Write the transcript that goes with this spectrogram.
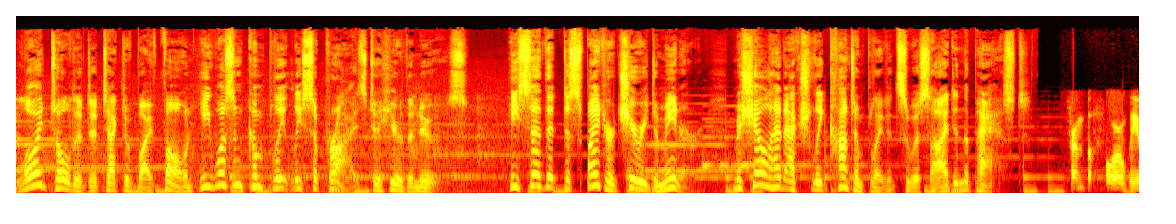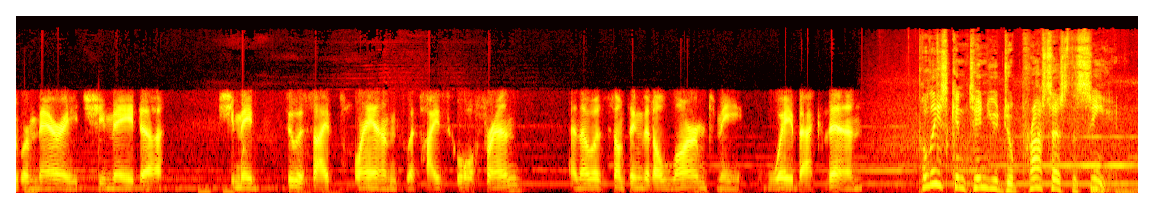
Lloyd told a detective by phone he wasn't completely surprised to hear the news. He said that despite her cheery demeanor, Michelle had actually contemplated suicide in the past. from before we were married, she made uh, she made suicide plans with high school friends, and that was something that alarmed me way back then. Police continued to process the scene.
